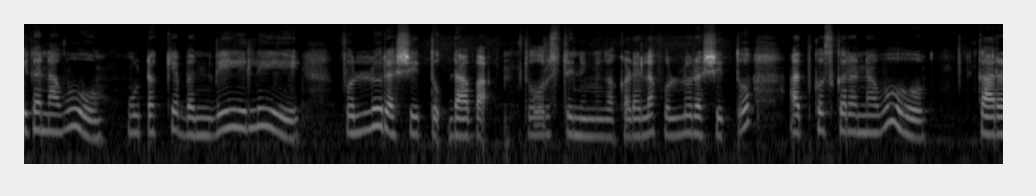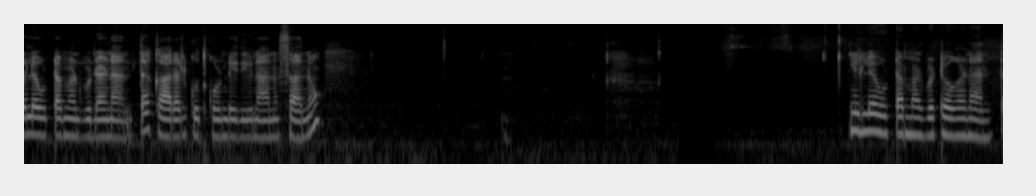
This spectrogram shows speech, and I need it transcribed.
ಈಗ ನಾವು ಊಟಕ್ಕೆ ಬಂದ್ವಿ. ಇಲ್ಲಿ ಫುಲ್ಲು ರಶ್ ಇತ್ತು. ಡಾಬಾ. ತೋರಿಸ್ತೀನಿ ನಿಮಗೆ ಆ ಕಡೆ ಎಲ್ಲ ಫುಲ್ಲು ರಶ್ ಇತ್ತು. ಅದಕ್ಕೋಸ್ಕರ ನಾವು ಕಾರಲ್ಲೇ ಊಟ ಮಾಡಿಬಿಡೋಣ ಅಂತ ಕಾರಲ್ಲಿ ಕೂತ್ಕೊಂಡಿದ್ದೀವಿ ನಾನು, ಸಾನು. ಇಲ್ಲೇ ಊಟ ಮಾಡಿಬಿಟ್ಟು ಹೋಗೋಣ ಅಂತ.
